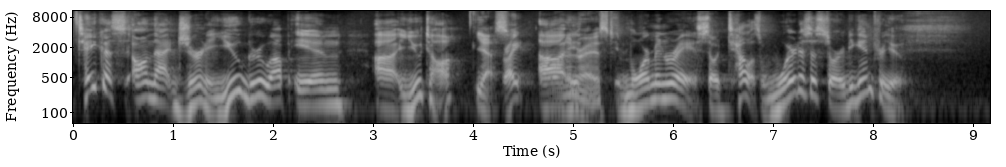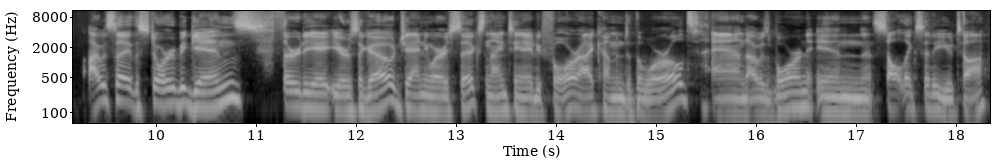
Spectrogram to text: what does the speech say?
take us on that journey. You grew up in uh, Utah. Yes. Right? Born and raised. Mormon raised. So tell us, where does the story begin for you? I would say the story begins 38 years ago, January 6, 1984. I come into the world, and I was born in Salt Lake City, Utah,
